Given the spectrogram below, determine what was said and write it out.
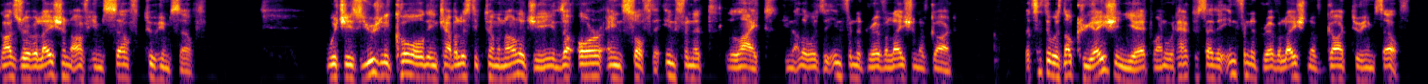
God's revelation of himself to himself, which is usually called in Kabbalistic terminology the Or Ein Sof, the infinite light. In other words, the infinite revelation of God. But since there was no creation yet, one would have to say the infinite revelation of God to himself.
